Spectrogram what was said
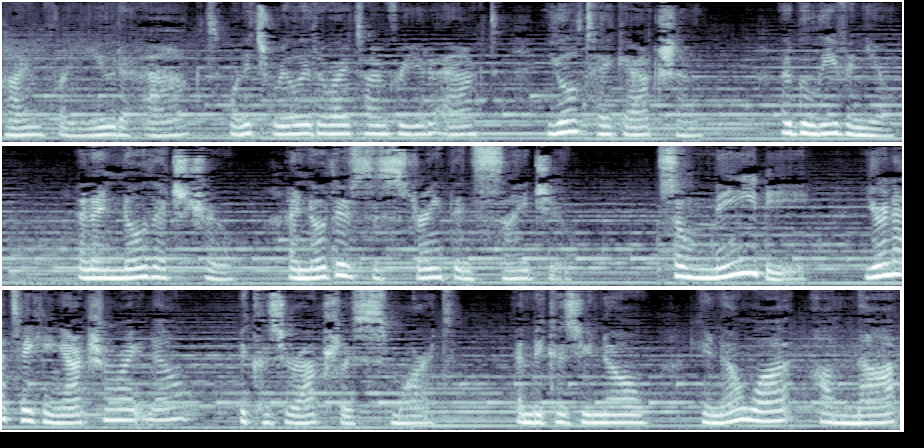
time for you to act, when it's really the right time for you to act, you'll take action. I believe in you. And I know that's true. I know there's this strength inside you. So maybe you're not taking action right now because you're actually smart and because you know, you know what? I'm not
